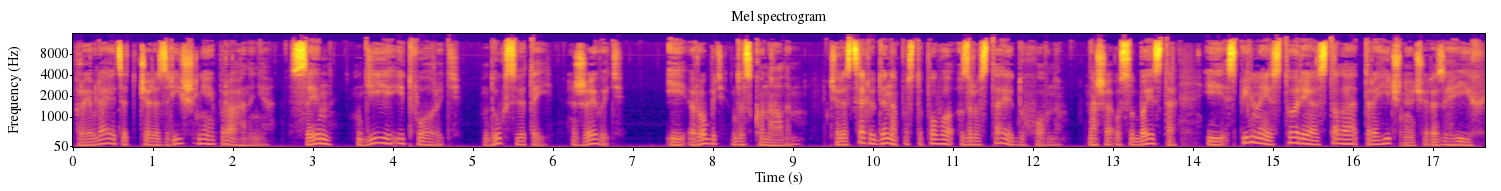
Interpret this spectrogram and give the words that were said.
проявляється через рішення і прагнення, син діє і творить, Дух Святий живить і робить досконалим. Через це людина поступово зростає духовно. Наша особиста і спільна історія стала трагічною через гріх,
